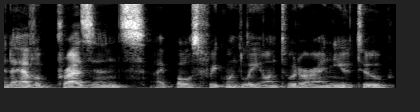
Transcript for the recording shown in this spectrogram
and I have a presence. I post frequently on Twitter and YouTube.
